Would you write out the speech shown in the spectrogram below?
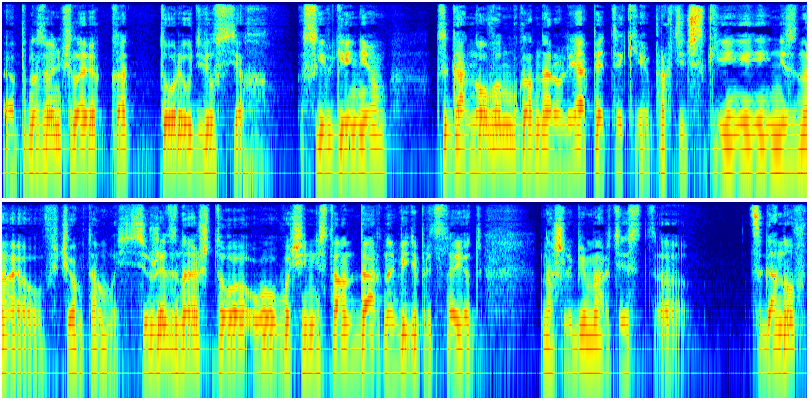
э, под названием «Человек, который удивил всех» с Евгением Цыгановым в главной роли. Я опять-таки практически не знаю, в чем там сюжет. Знаю, что в очень нестандартном виде предстает наш любимый артист э, Цыганов.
